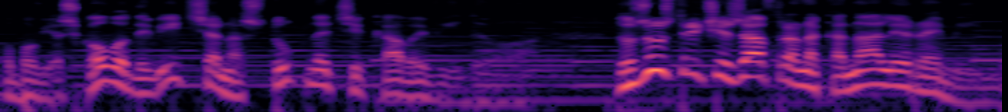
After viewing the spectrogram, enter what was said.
обов'язково дивіться наступне цікаве відео. До зустрічі завтра на каналі Ремінь.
